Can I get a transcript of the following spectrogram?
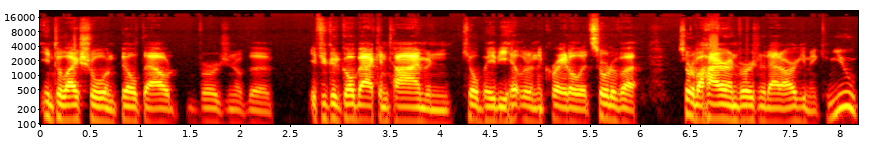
intellectual and built out version of the if you could go back in time and kill baby Hitler in the cradle. It's sort of a sort of a higher end version of that argument. Can you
